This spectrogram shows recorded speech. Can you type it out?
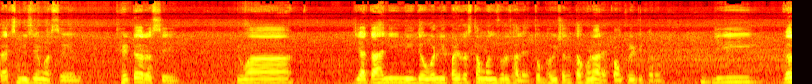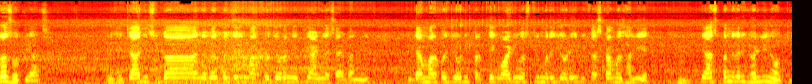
वॅक्स म्युझियम असेल थिएटर असेल किंवा जी आता हल्ली नि देवगड निपाणी रस्ता मंजूर झाला आहे तो भविष्यात आता होणार आहे कॉन्क्रिटीकरण. जी गरज होती आज. आणि ह्याच्या आधीसुद्धा नगरपंचायतीमार्फत जेवढा निधी आणला साहेबांनी त्यामार्फत जेवढी प्रत्येक वाडी वस्तीमध्ये जेवढी विकास कामं झाली आहेत ती आजपर्यंत कधी घडली नव्हती.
